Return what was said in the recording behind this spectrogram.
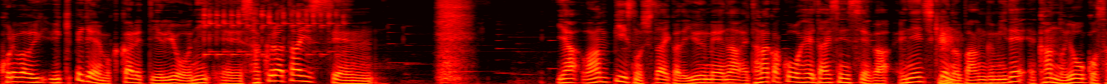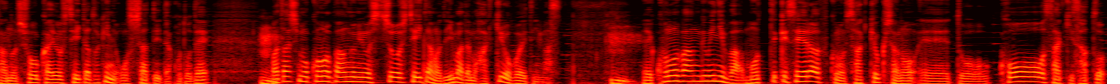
これはウィキペディアにも書かれているように、桜大戦やワンピースの主題歌で有名なえー田中康平大先生が NHK の番組でえー菅野陽子さんの紹介をしていた時におっしゃっていたことで、うん。私もこの番組を視聴していたので今でもはっきり覚えています。うん。えーこの番組には、もってけセーラー服の作曲者の、えっ、と、高崎里、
